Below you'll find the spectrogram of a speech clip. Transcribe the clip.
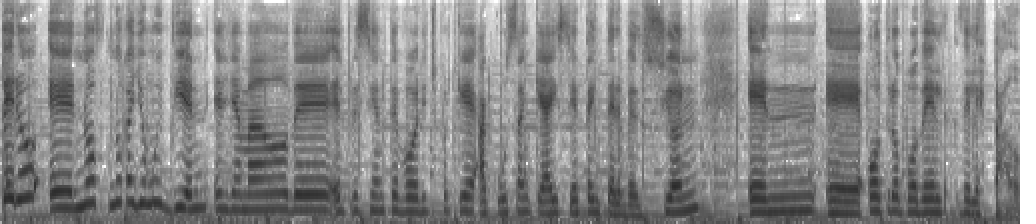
Pero eh, no, no cayó muy bien el llamado del presidente Boric porque acusan que hay cierta intervención en eh, otro poder del Estado,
